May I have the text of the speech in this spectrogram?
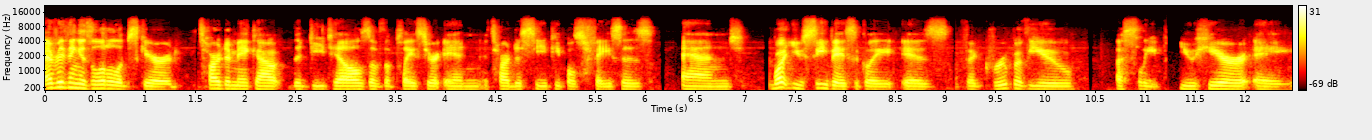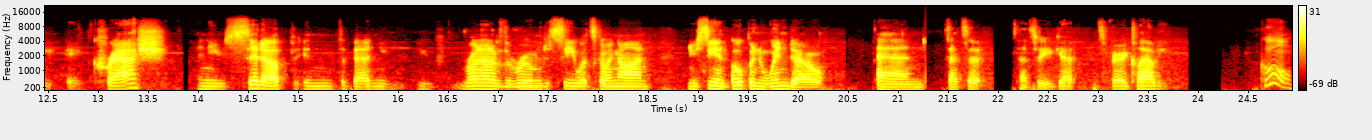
everything is a little obscured. It's hard to make out the details of the place you're in, it's hard to see people's faces. And what you see basically is the group of you asleep. You hear a, a crash and you sit up in the bed and you, you run out of the room to see what's going on. You see an open window and that's it. That's what you get. It's very cloudy. cool.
